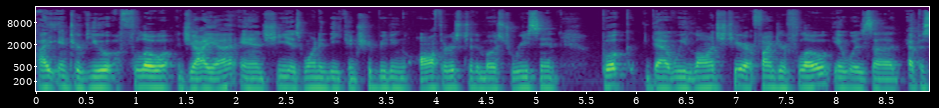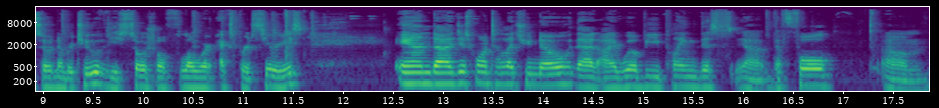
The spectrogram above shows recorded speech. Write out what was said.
I interview Flow Jaya, and she is one of the contributing authors to the most recent book that we launched here at Find Your Flow. It was uh, episode number two of the Social Flower Expert Series. And I just want to let you know that I will be playing this uh, the full um,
